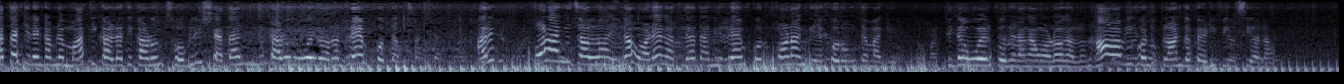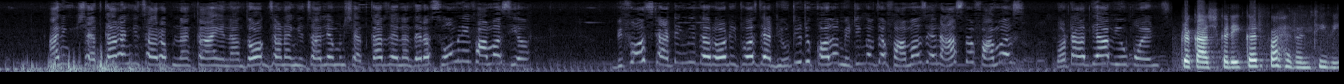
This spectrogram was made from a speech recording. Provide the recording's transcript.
आतां कितें आपल्या माती काडल्या ती काडून सगळी शेतांनी काडून वयर व्हरून रॅम्प करता म्हणून सांगता अरे कोणाक चलना हिंगा व्हणे घातल्यात आनी रॅम्प करून कोणाक हें करूंक ते मागीर कितें are करून हांगा वणो घालून हांव आवी gone plant the paddy fields here नाव आनी शेतकारांक before starting with the road, it was their duty to call a meeting of the farmers and ask the farmers what are their viewpoints. Prakash Karekar for Herald TV.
